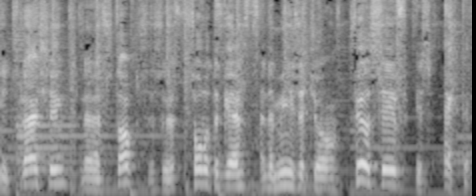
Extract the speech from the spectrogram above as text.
see it flashing then it stops it's solid again and that means that your failsafe is active.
